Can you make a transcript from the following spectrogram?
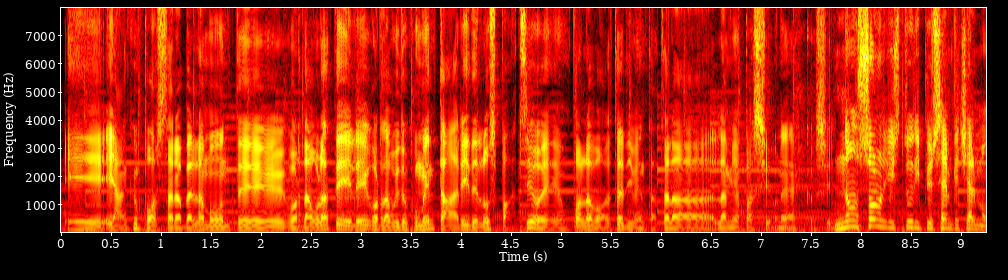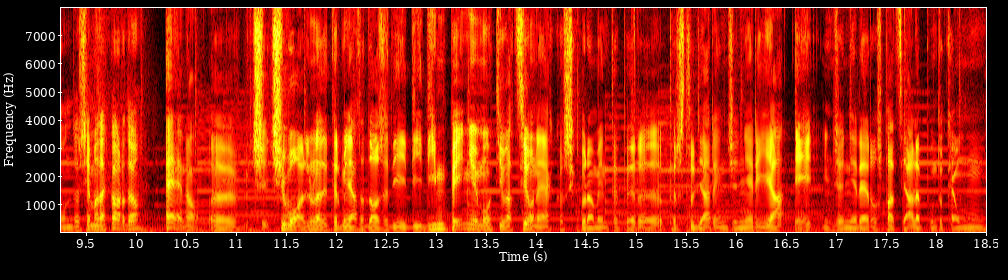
e, e anche un po' stare a Bellamonte, guardavo la tele, guardavo i documentari dello spazio e un po' alla volta è diventata la, la mia passione, ecco sì. Non sono gli studi più semplici al mondo, siamo d'accordo? Eh no, eh, ci, ci, vuole una determinata dose di, di, di, impegno e motivazione, ecco, sicuramente per, per, studiare ingegneria e ingegneria aerospaziale, appunto, che è un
